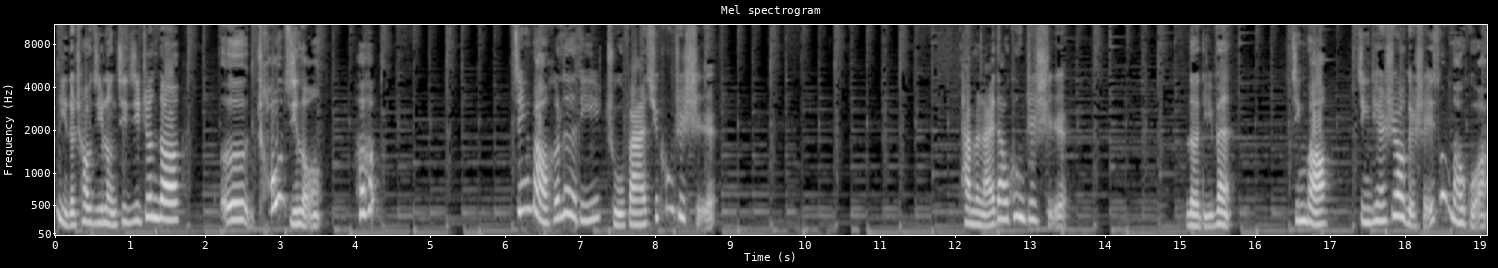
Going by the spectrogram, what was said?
你的超级冷气机真的，呃，超级冷。”哈哈。金宝和乐迪出发去控制室。他们来到控制室。乐迪问：“金宝，今天是要给谁送包裹？”“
